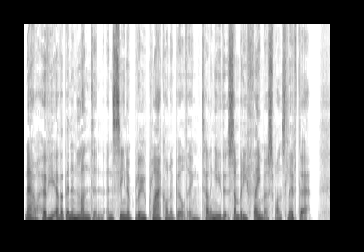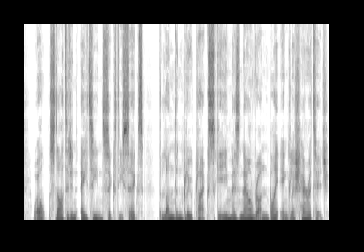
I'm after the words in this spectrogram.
Now, have you ever been in London and seen a blue plaque on a building telling you that somebody famous once lived there? Well, started in 1866, the London Blue Plaque scheme is now run by English Heritage.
